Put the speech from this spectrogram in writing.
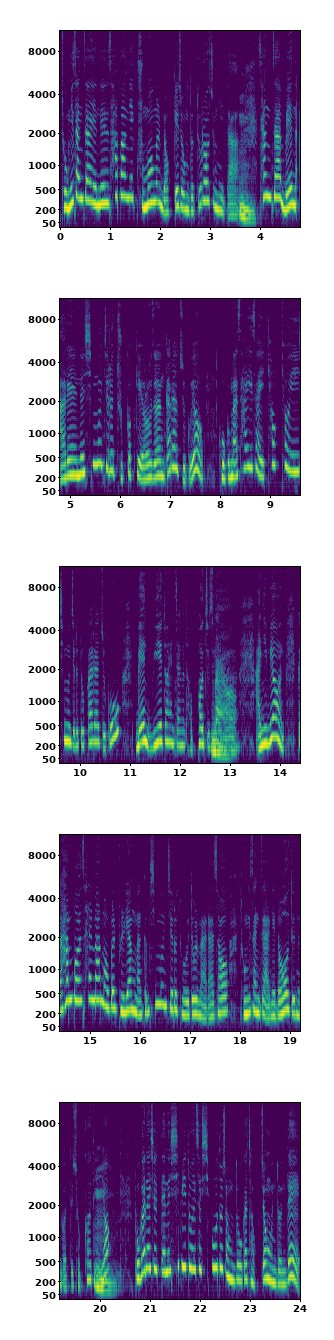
종이 상자에는 사방에 구멍 을 몇 개 정도 뚫어줍니다. 음. 상자 맨 아래에는 신문지를 두껍게 여러 장 깔아주고요. 고구마 사이사이 켜켜이 신문지를 또 깔아주고 맨 위에도 한 장을 덮어주세요. 네. 아니면 그 한 번 삶아 먹을 분량만큼 신문지로 돌돌 말아서 종이 상자 안에 넣어두는 것도 좋거든요. 음. 보관하실 때는 12도에서 15도 정도가 적정 온도인데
